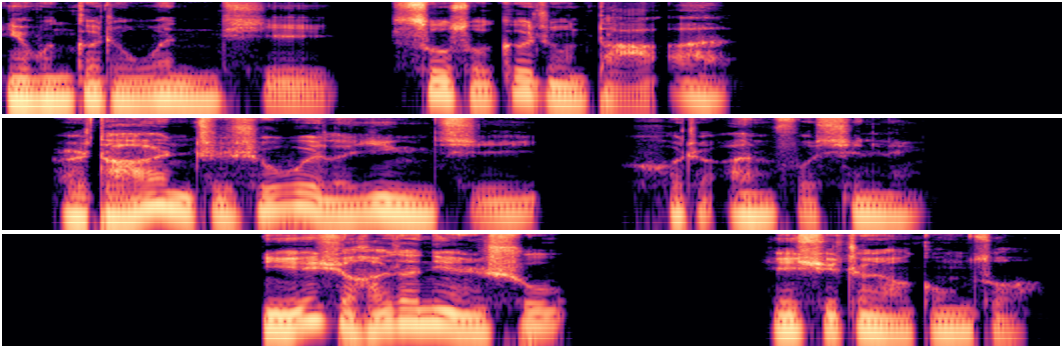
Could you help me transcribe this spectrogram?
你问各种问题，搜索各种答案，而答案只是为了应急或者安抚心灵。你也许还在念书，也许正要工作。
